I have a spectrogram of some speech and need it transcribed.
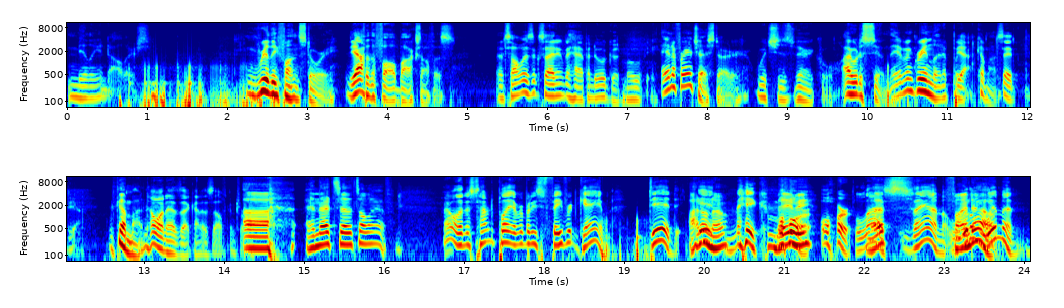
million dollars. Really fun story Yeah. for the fall box office It's always exciting to happen to a good movie. and a franchise starter, which is very cool. I would assume they haven't greenlit it, but yeah. come on, Say yeah. come on. No one has that kind of self control. Uh, and that's uh, that's all I have. All right, well, then it's time to play everybody's favorite game. Did I don't it know. make more Maybe. or less Let's than Little out. Women?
